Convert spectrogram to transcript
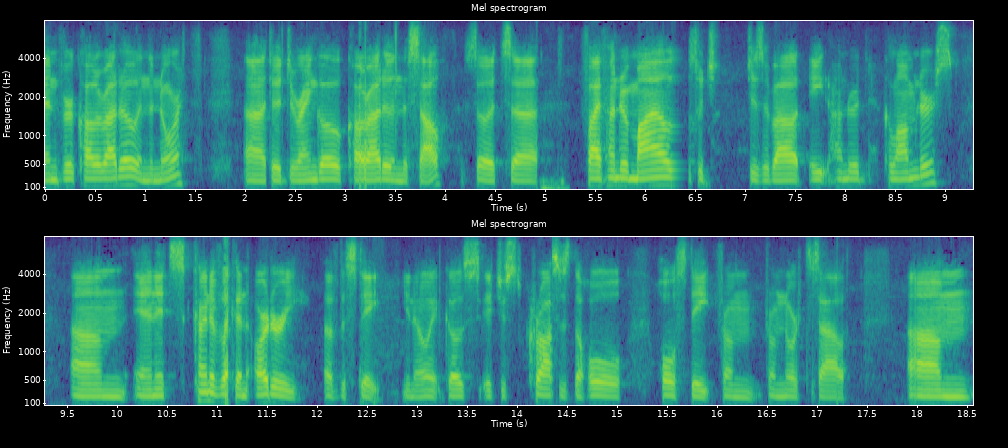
Denver, Colorado, in the north, uh, to Durango, Colorado, in the south. So it's uh, 500 miles, which is about 800 kilometers, um, and it's kind of like an artery of the state. You know, it goes, it just crosses the whole whole state from from north to south. Um,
